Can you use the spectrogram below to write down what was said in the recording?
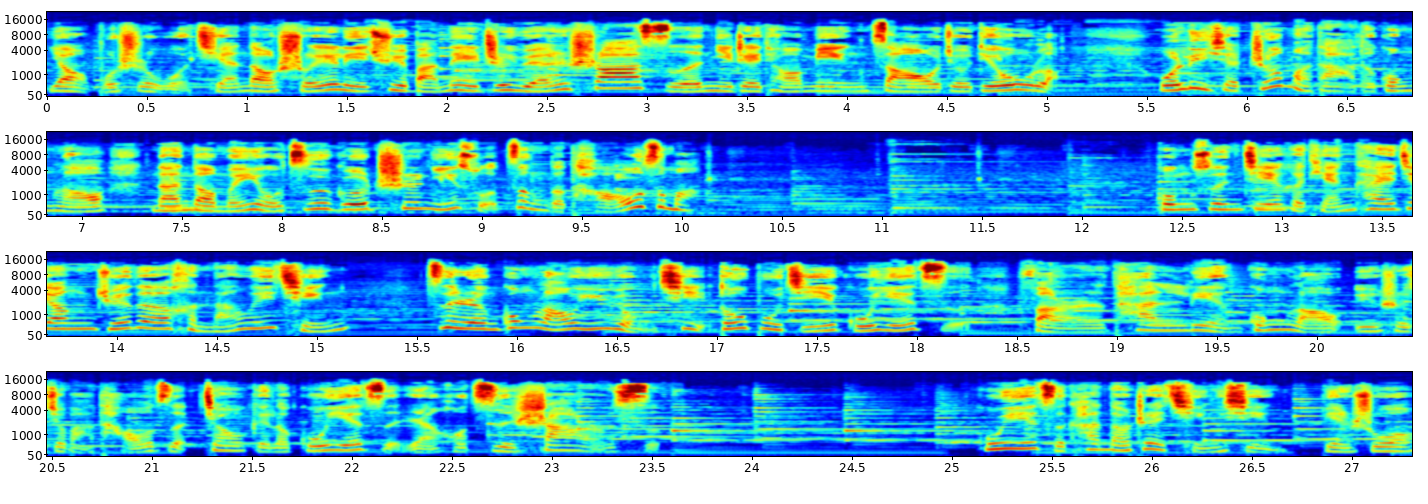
要不是我潜到水里去把那只猿杀死，你这条命早就丢了。我立下这么大的功劳，难道没有资格吃你所赠的桃子吗？公孙接和田开疆觉得很难为情。自认功劳与勇气都不及古冶子，反而贪恋功劳，于是就把桃子交给了古冶子，然后自杀而死。古冶子看到这情形，便说：“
